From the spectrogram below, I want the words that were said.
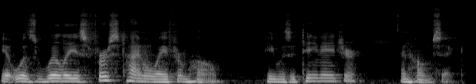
It was Willie's first time away from home. He was a teenager and homesick.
